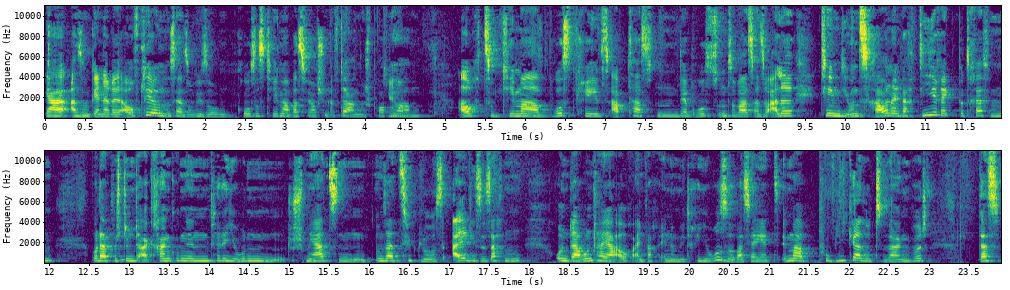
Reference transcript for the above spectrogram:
Ja, also generell Aufklärung ist ja sowieso ein großes Thema, was wir auch schon öfter angesprochen ja. haben. Auch zum Thema Brustkrebs, Abtasten der Brust und sowas. Also alle Themen, die uns Frauen einfach direkt betreffen, oder bestimmte Erkrankungen, Perioden, Schmerzen, unser Zyklus, all diese Sachen. Und darunter ja auch einfach Endometriose, was ja jetzt immer publiker sozusagen wird, dass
